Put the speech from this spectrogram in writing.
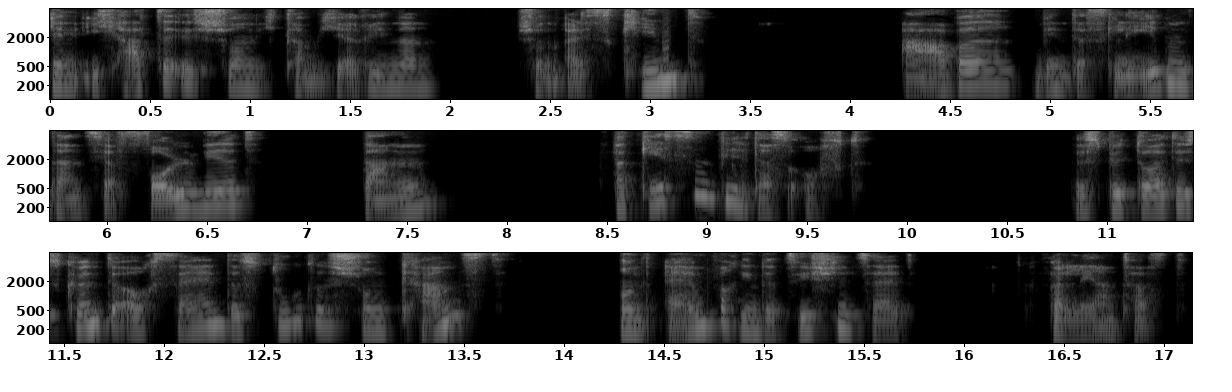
Denn ich hatte es schon, ich kann mich erinnern, schon als Kind, aber wenn das Leben dann sehr voll wird, dann vergessen wir das oft. Das bedeutet, es könnte auch sein, dass du das schon kannst und einfach in der Zwischenzeit verlernt hast.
